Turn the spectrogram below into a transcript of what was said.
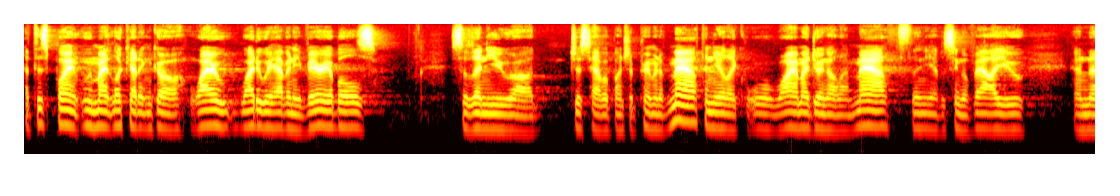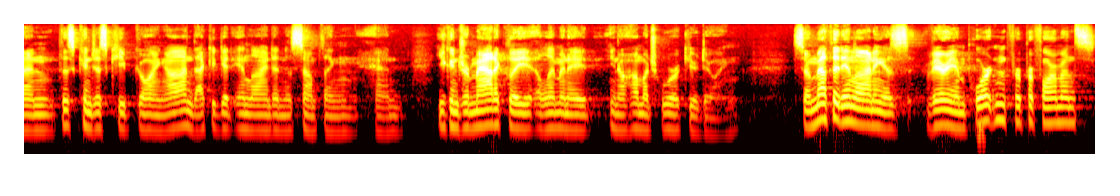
At this point, we might look at it and go, why, why do we have any variables? So then you uh, just have a bunch of primitive math, and you're like, well, why am I doing all that math? So then you have a single value, and then this can just keep going on. That could get inlined into something, and you can dramatically eliminate you know, how much work you're doing. So method inlining is very important for performance,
